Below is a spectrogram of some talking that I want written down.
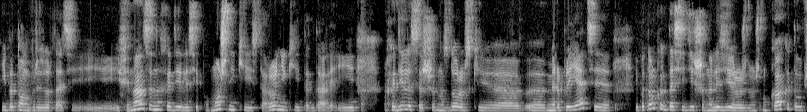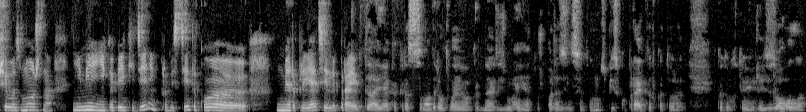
И потом в результате и, и финансы находились, и помощники, и сторонники, и так далее. И проходили совершенно здоровские э, э, мероприятия. И потом, когда сидишь, анализируешь, думаешь, ну как это вообще возможно, не имея ни копейки денег, провести такое мероприятие или проект? Да, я как раз смотрел твое, когда резюме, я тоже поразился этому списку проектов, которые, в которых ты реализовывала.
